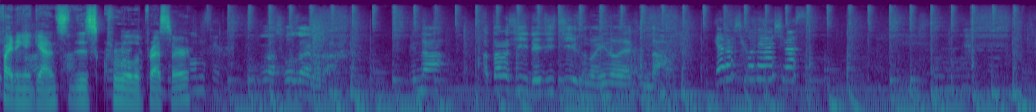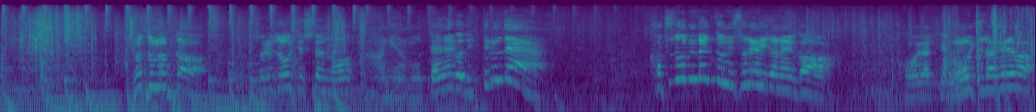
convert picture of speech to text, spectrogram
fighting against this cruel oppressor? ここが惣菜部だみんな新しいレジチーフの井上君だよろしくお願いしますちょっと待ったそれどうしてしてんの何がもったいないこと言ってるんだ カツ丼弁当にすりゃいいじゃないか。こうやってもう一度あげれば。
